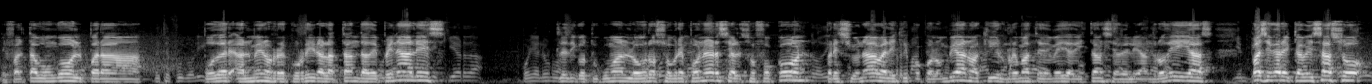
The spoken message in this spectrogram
Le faltaba un gol para poder al menos recurrir a la tanda de penales. Atlético Tucumán logró sobreponerse al sofocón, presionaba el equipo colombiano, aquí el remate de media distancia de Leandro Díaz, va a llegar el cabezazo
